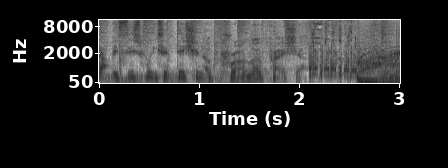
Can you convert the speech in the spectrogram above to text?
Up is this week's edition of Promo Pressure.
